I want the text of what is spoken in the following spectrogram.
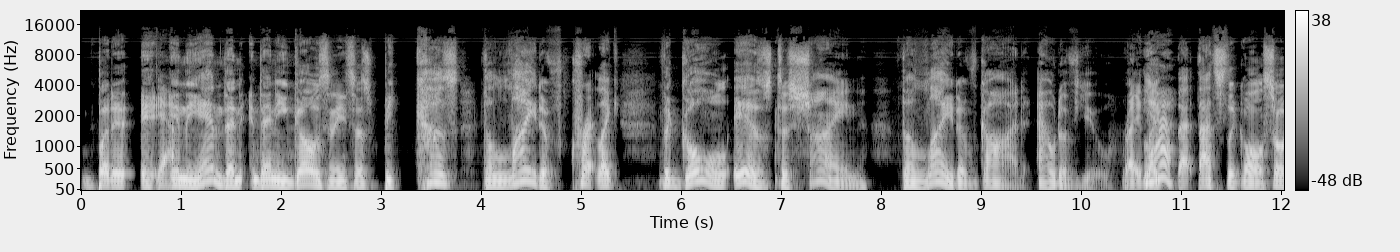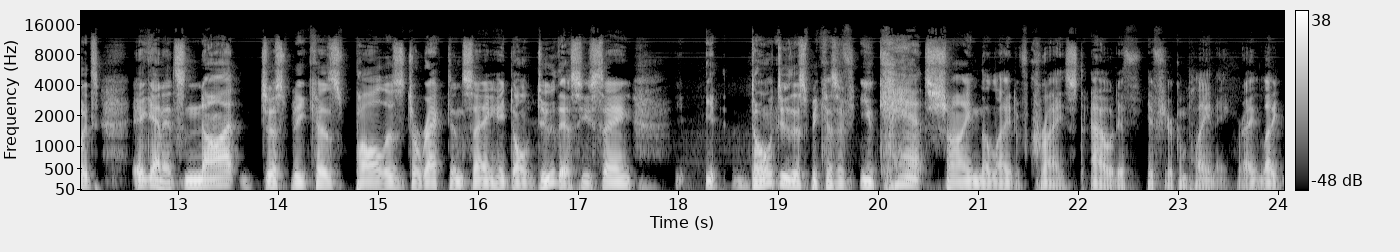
But it, it, Yeah. in the end, then then he goes and he says, because the light of Christ, like the goal is to shine the light of God out of you, right? Yeah. Like that that's the goal. So it's again, it's not just because Paul is direct in saying, "Hey, don't do this." He's saying don't do this because if you can't shine the light of Christ out if if you're complaining, right? Like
